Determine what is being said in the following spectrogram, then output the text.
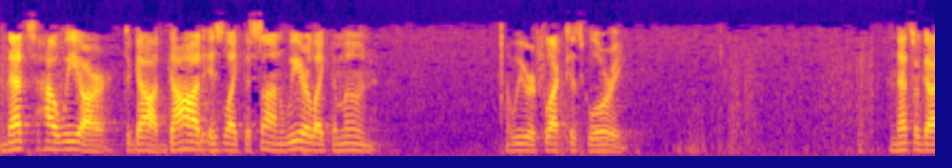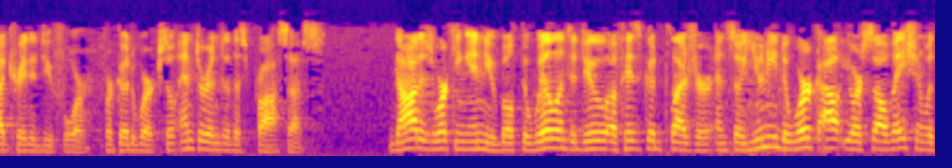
And that's how we are to God. God is like the sun. We are like the moon. We reflect His glory. And that's what God created you for, for good work. So enter into this process. God is working in you both the will and to do of His good pleasure, and so you need to work out your salvation with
